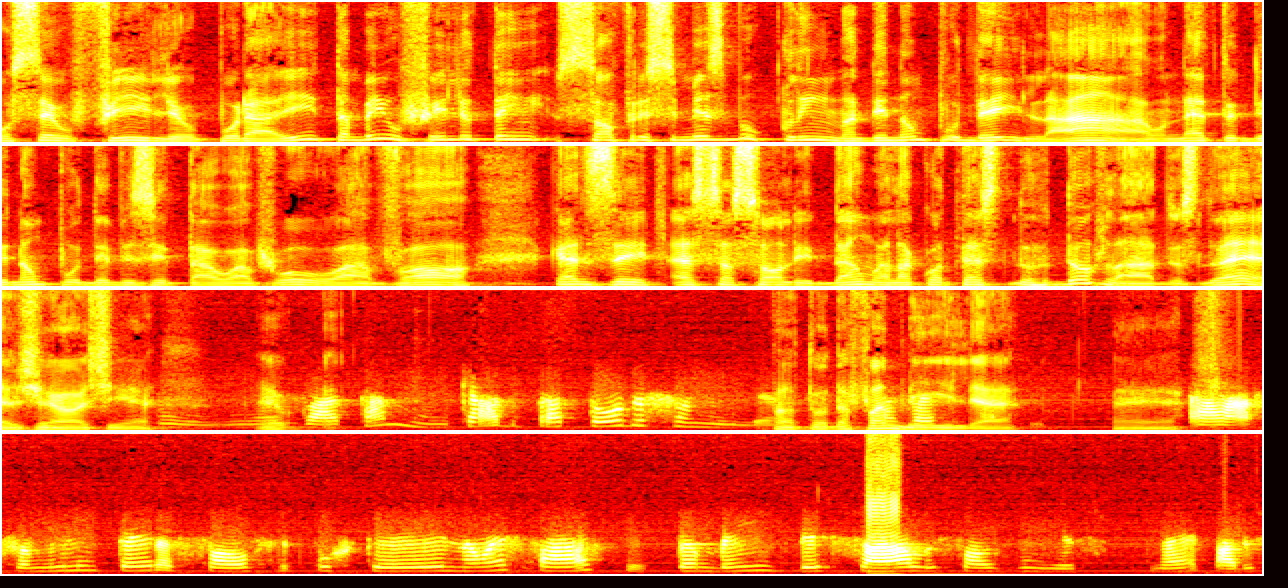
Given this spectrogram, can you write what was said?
o seu filho por aí, também o filho tem sofre esse mesmo clima de não poder ir lá, o neto de não poder visitar o avô ou a avó. Quer dizer, essa solidão, ela acontece dos dois lados, não é, Georgia? Sim, exatamente. Para toda a família. Para toda a família. É. A família inteira sofre porque não é fácil também deixá-los sozinhos, né? Para os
